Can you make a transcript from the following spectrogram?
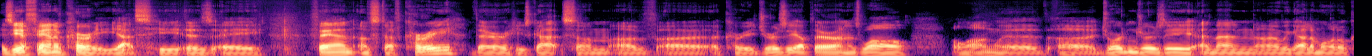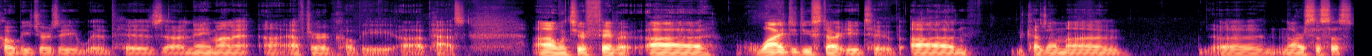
Is he a fan of Curry? Yes, he is a fan of Steph Curry. There, he's got some of uh, a Curry jersey up there on his wall, along with uh, Jordan jersey, and then uh, we got him a little Kobe jersey with his uh, name on it uh, after Kobe passed. What's your favorite? Why did you start YouTube? Um, because I'm a, a narcissist.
